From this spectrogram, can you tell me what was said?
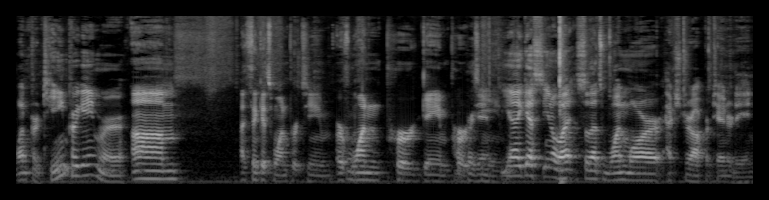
One per team per game, or Um, I think it's one per team or one per game per, per team. game? Yeah, I guess you know what. So that's one more extra opportunity. And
